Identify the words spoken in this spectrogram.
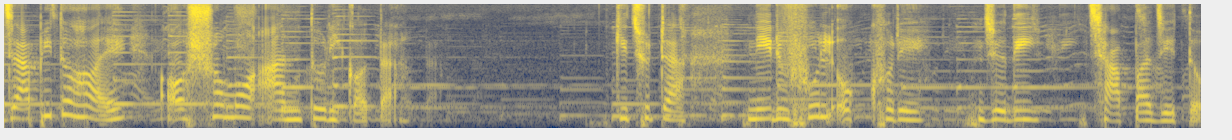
যাপিত হয় অসম আন্তরিকতা। কিছুটা নির্ভুল অক্ষরে যদি ছাপা যেত।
